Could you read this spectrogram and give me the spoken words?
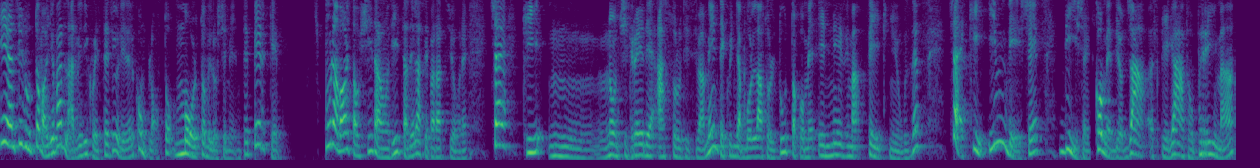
Innanzitutto voglio parlarvi di queste teorie del complotto molto velocemente, perché una volta uscita la notizia della separazione, c'è chi mh, mm, non ci crede assolutissimamente quindi ha bollato il tutto come ennesima fake news. C'è chi invece dice, come vi ho già spiegato prima,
